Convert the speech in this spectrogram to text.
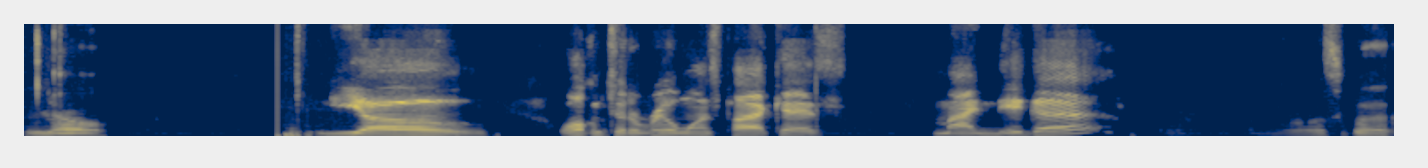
Yo, Yo, welcome to the Real Ones podcast, my nigga. what's good?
